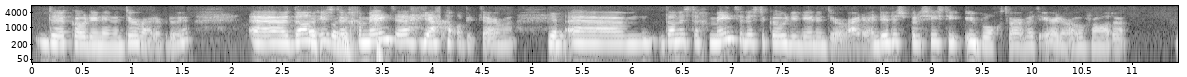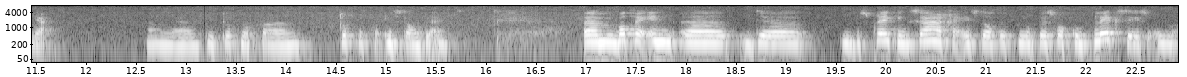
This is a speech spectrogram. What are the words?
De coördinerende deurwaarder bedoel je? Uh, dan is de gemeente, ja, al die termen. Uh, dan is de gemeente dus de coördinerende deurwaarder. En dit is precies die U-bocht waar we het eerder over hadden. Ja, en, uh, die toch nog, ehm, toch nog in stand blijft. Um, wat we in eh, de bespreking zagen, is dat het nog best wel complex is om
